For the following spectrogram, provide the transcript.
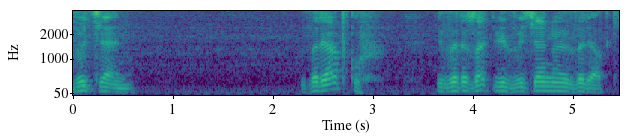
Звичайну зарядку і заряджати від звичайної зарядки.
